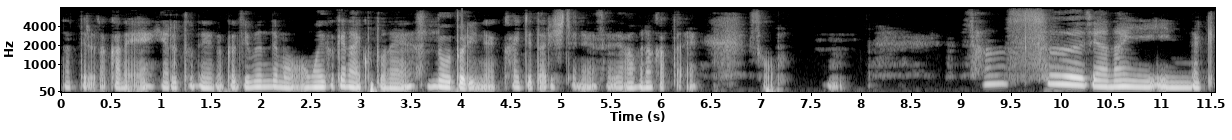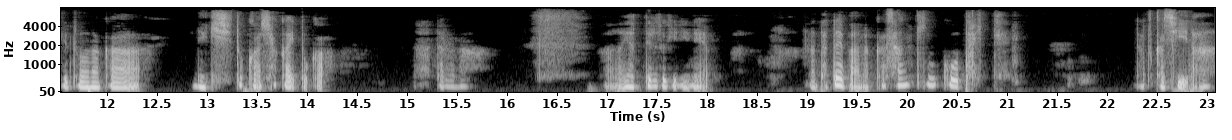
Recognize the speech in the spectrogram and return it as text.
なってる中ね、やるとね、なんか自分でも思いかけないことね、ノートにね、書いてたりしてね、それで危なかったね。そう。うん、算数じゃないんだけど、なんか、歴史とか社会とか、なんだろうな。あの、やってる時にね、例えばなんか参勤交代って、懐かしいな。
